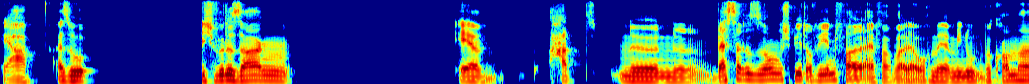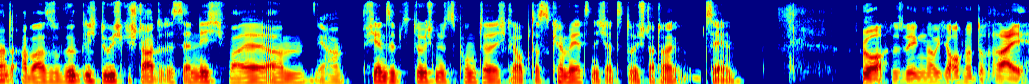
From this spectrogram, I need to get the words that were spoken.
ja, also ich würde sagen, er hat eine, eine, bessere Saison gespielt auf jeden Fall, einfach weil er auch mehr Minuten bekommen hat, aber so wirklich durchgestartet ist er nicht, weil ähm, ja, 74 Durchschnittspunkte, ich glaube, das können wir jetzt nicht als Durchstarter zählen. Ja, deswegen habe ich auch eine 3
